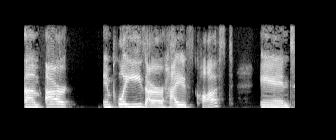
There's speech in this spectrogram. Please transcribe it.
Um, our employees are our highest cost, and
